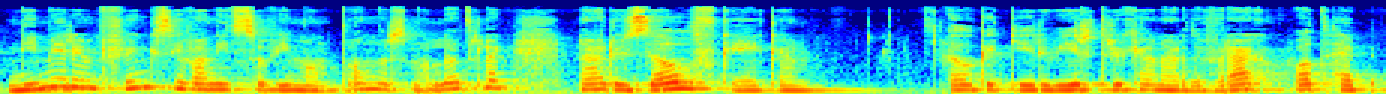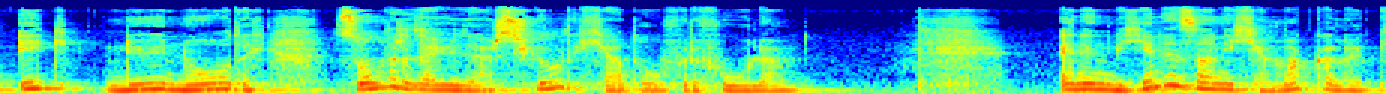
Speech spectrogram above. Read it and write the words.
Niet meer in functie van iets of iemand anders, maar letterlijk naar jezelf kijken. elke keer weer teruggaan naar de vraag: wat heb ik nu nodig? Zonder dat je daar schuldig gaat over voelen. En in het begin is dat niet gemakkelijk,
